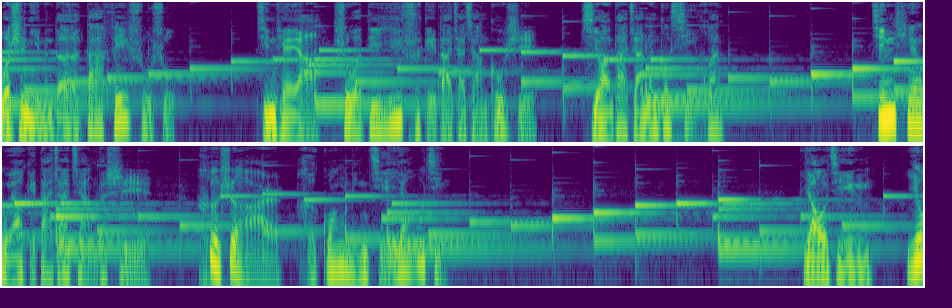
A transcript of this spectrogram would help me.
我是你们的大飞叔叔。今天呀，是我第一次给大家讲故事，希望大家能够喜欢。今天我要给大家讲的是赫舍尔和光明节妖精。妖精又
